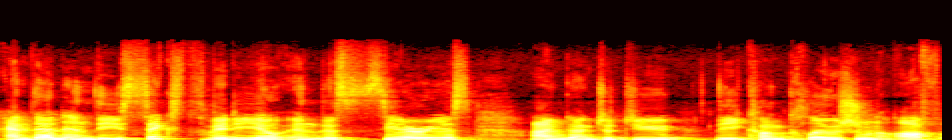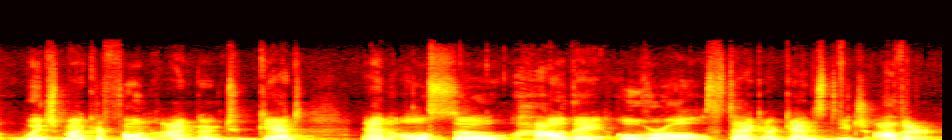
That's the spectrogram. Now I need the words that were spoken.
And then in the sixth video in this series, I'm going to do the conclusion of which microphone I'm going to get and also how they overall stack against each other.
